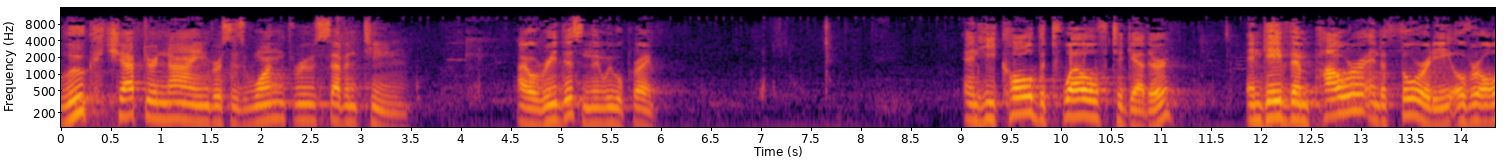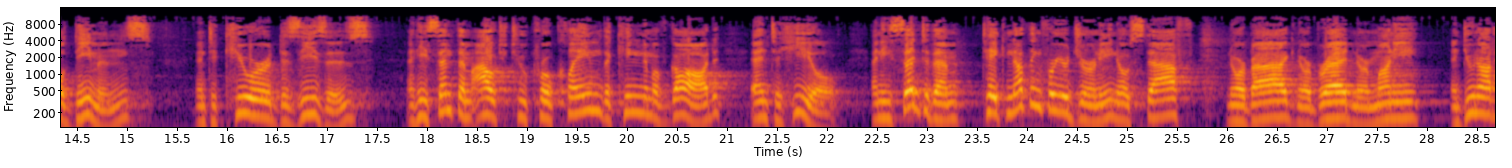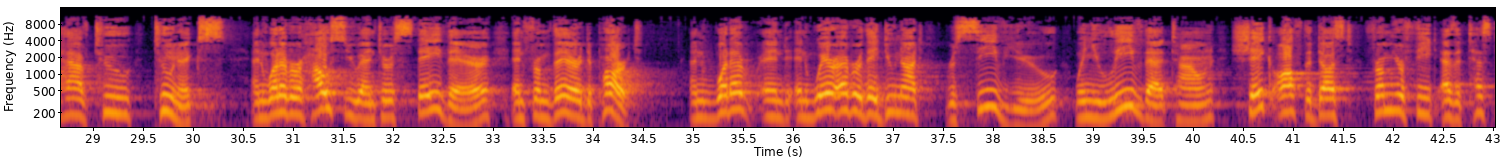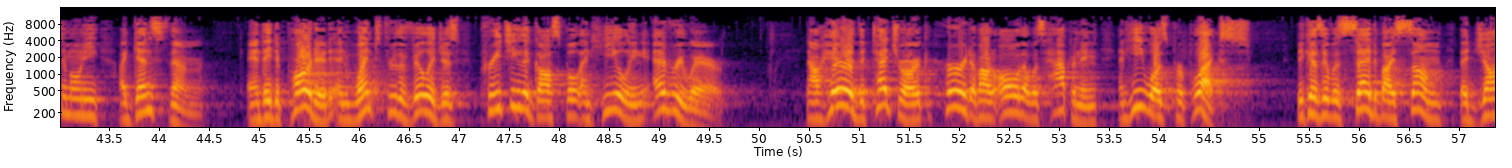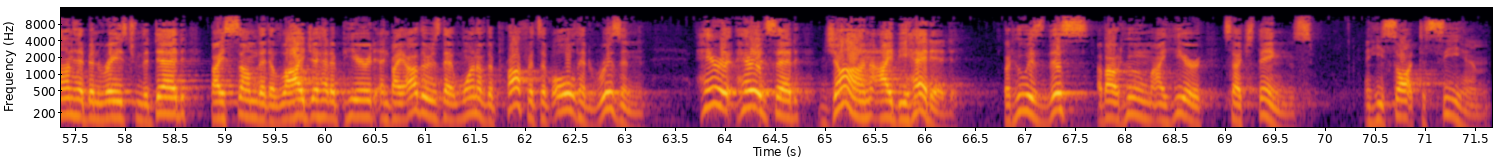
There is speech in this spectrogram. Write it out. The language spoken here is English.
Luke chapter 9, verses 1 through 17. I will read this and then we will pray. And he called the twelve together and gave them power and authority over all demons and to cure diseases. And he sent them out to proclaim the kingdom of God and to heal. And he said to them, Take nothing for your journey, no staff, nor bag, nor bread, nor money, and do not have two tunics, and whatever house you enter, stay there, and from there depart. And whatever, and, and wherever they do not receive you, when you leave that town, shake off the dust from your feet as a testimony against them. And they departed and went through the villages, preaching the gospel and healing everywhere. Now Herod the Tetrarch heard about all that was happening, and he was perplexed because it was said by some that John had been raised from the dead, by some that Elijah had appeared, and by others that one of the prophets of old had risen. Herod, Herod said, John I beheaded, but who is this about whom I hear such things? And he sought to see him.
